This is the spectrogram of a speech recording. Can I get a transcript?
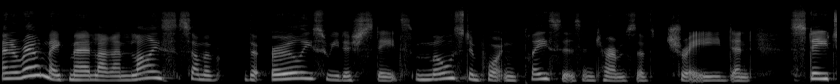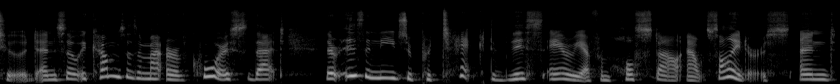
And around Lake Mälaren lies some of the early Swedish state's most important places in terms of trade and statehood. And so it comes as a matter of course that there is a need to protect this area from hostile outsiders. And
